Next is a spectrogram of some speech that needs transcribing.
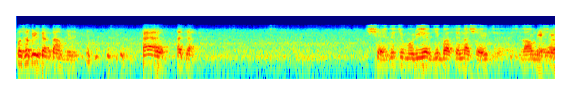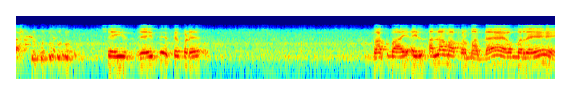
وہ سبھی کرتا ہوں خیر اچھا شہید جمہوریت کی بس نہ شہید اسلام اتنے بڑے۔ ما فرماندہ ہے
